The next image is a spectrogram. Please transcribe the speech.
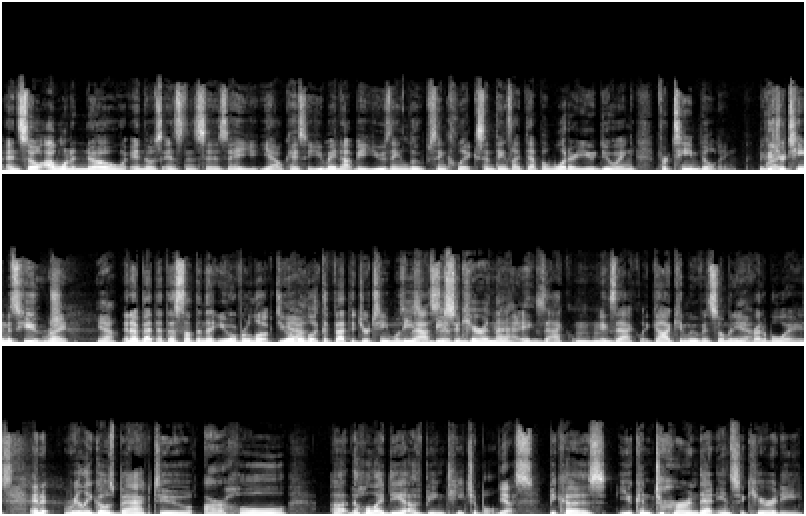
and so i want to know in those instances hey yeah okay so you may not be using loops and clicks and things like that but what are you doing for team building because Right. your team is huge Right. Yeah. and I bet that that's something that you overlooked. You Yeah. overlooked the fact that your team was Be- be massive. and- secure in that. Mm-hmm. Exactly. Exactly. God can move in so many Yeah. incredible ways. And it really goes back to our whole uh, the whole idea of being teachable. Yes. Because you can turn that insecurity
